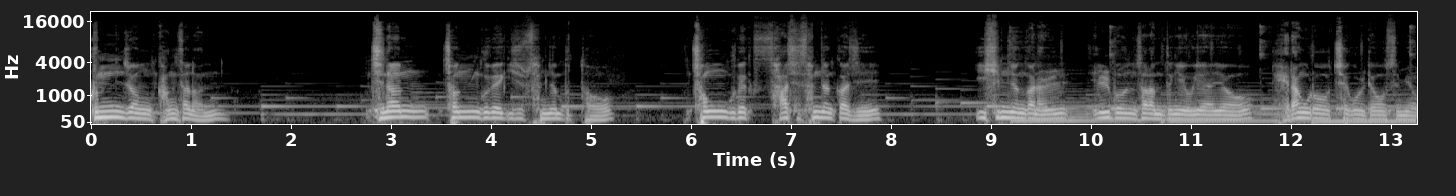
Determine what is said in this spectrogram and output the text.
금정 강사는 지난 1923년부터 1943년까지 20년간을 일본 사람 등에 의하여 대량으로 채굴되었으며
